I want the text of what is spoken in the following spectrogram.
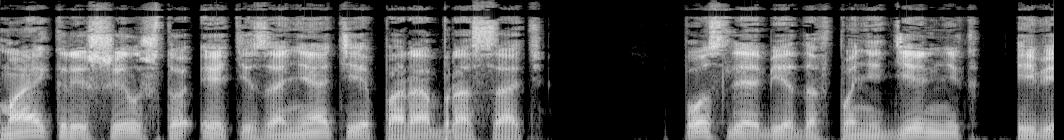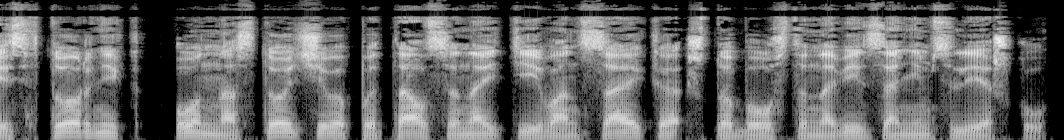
Майк решил, что эти занятия пора бросать. После обеда в понедельник и весь вторник он настойчиво пытался найти Ван Сайка, чтобы установить за ним слежку,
